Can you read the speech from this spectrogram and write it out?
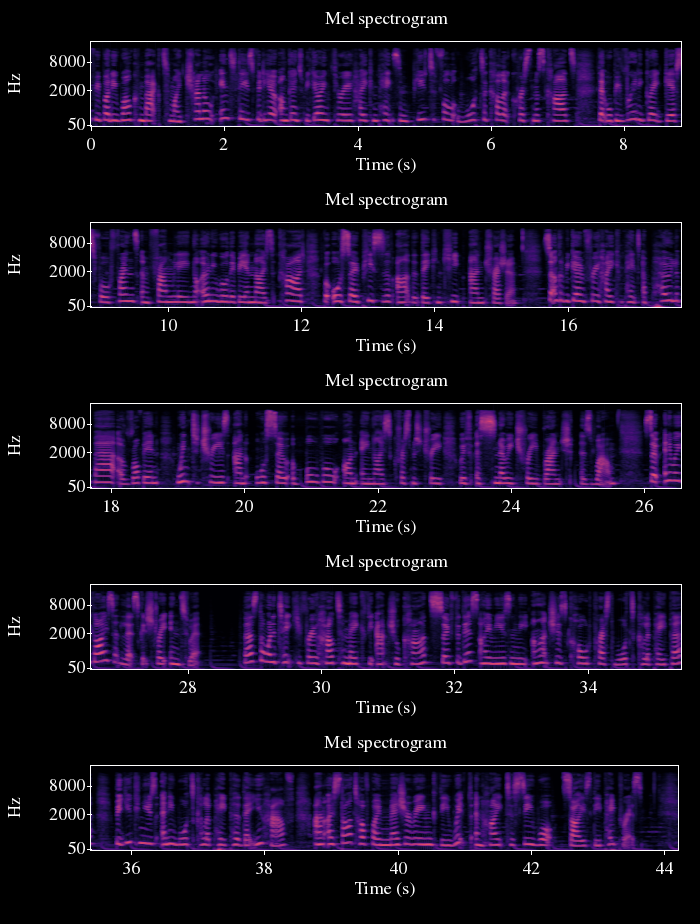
everybody, welcome back to my channel. In today's video, I'm going to be going through how you can paint some beautiful watercolor Christmas cards that will be really great gifts for friends and family. Not only will they be a nice card, but also pieces of art that they can keep and treasure. So I'm going to be going through how you can paint a polar bear, a robin, winter trees, and also a bauble on a nice Christmas tree with a snowy tree branch as well. So anyway guys, let's get straight into it. First I want to take you through how to make the actual cards. So for this I am using the Arches cold pressed watercolour paper, but you can use any watercolour paper that you have. And I start off by measuring the width and height to see what size the paper is.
